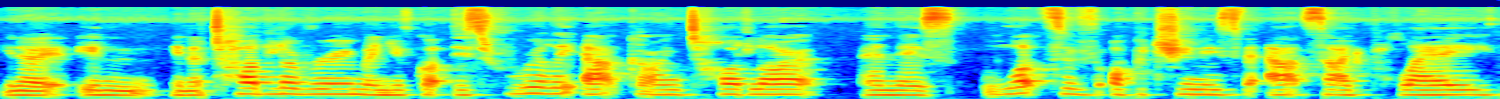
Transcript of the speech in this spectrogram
you know, in, in a toddler room and you've got this really outgoing toddler and there's lots of opportunities for outside play.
